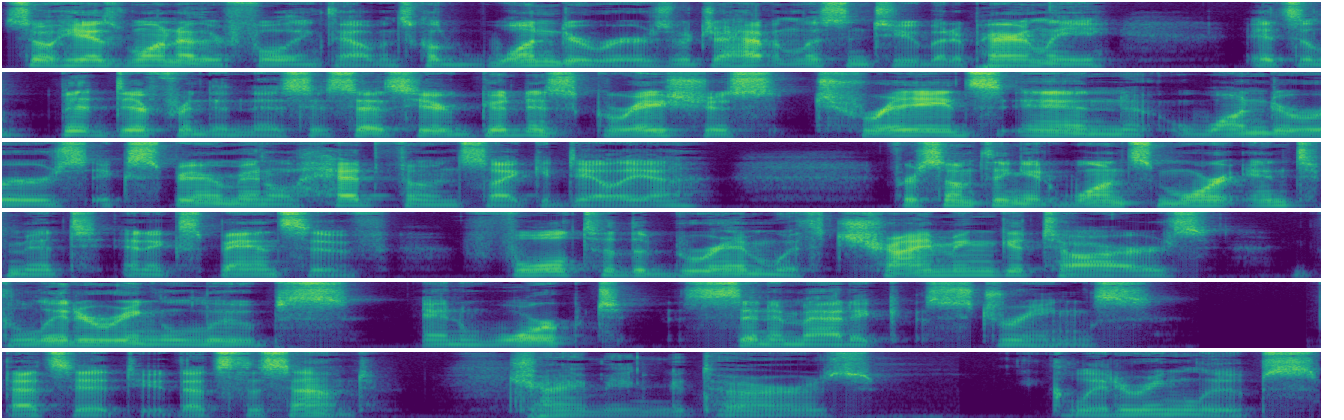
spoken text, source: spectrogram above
so he has one other full length album. It's called Wanderers, which I haven't listened to, but apparently it's a bit different than this. It says here, goodness gracious, trades in Wanderers' experimental headphone psychedelia for something at once more intimate and expansive, full to the brim with chiming guitars, glittering loops, and warped cinematic strings. That's it, dude. That's the sound Chiming guitars. glittering loops.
